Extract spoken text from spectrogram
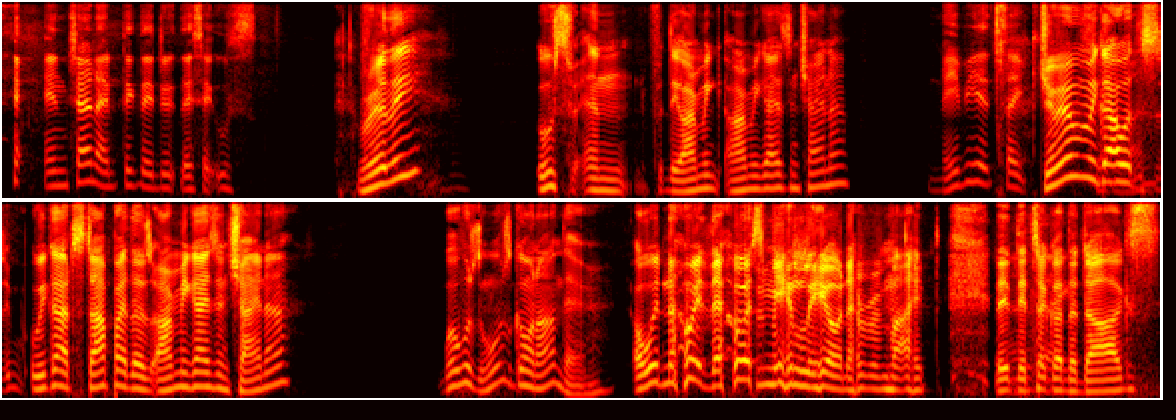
in China, I think they do. They say us. really? Us and for the army army guys in China. Maybe it's like. Do you remember when we got with, we got stopped by those army guys in China? What was what was going on there? Oh wait, no, wait, that was me and Leo. Never mind. They they That's took out the dogs.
